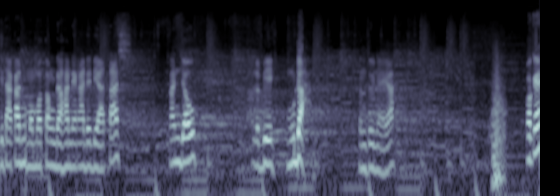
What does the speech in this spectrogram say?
Kita akan memotong dahan yang ada di atas kan jauh lebih mudah tentunya ya. Oke,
